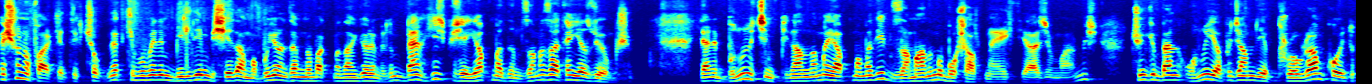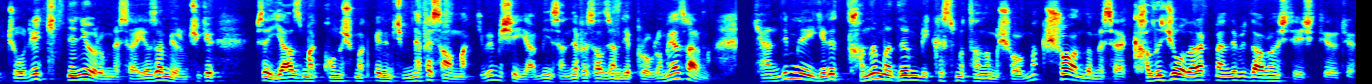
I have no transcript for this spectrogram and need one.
Ve şunu fark ettik çok net ki bu benim bildiğim bir şeydi ama bu yöntemle bakmadan göremiyordum. Ben hiçbir şey yapmadığım zaman zaten yazıyormuşum. Yani bunun için planlama yapmama değil zamanımı boşaltmaya ihtiyacım varmış. Çünkü ben onu yapacağım diye program koydukça oraya kilitleniyorum mesela yazamıyorum. Çünkü mesela yazmak, konuşmak benim için nefes almak gibi bir şey. Yani bir insan nefes alacağım diye programa yazar mı? Kendimle ilgili tanımadığım bir kısmı tanımış olmak şu anda mesela kalıcı olarak bende bir davranış değişikliği yaratıyor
